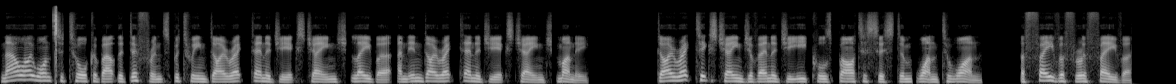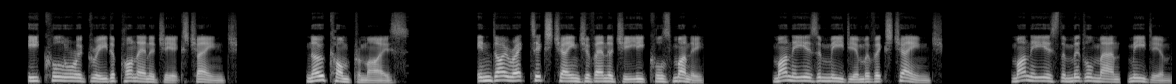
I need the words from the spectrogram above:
Now I want to talk about the difference between direct energy exchange labor and indirect energy exchange money. Direct exchange of energy equals barter system 1 to 1. A favor for a favor. Equal or agreed upon energy exchange. No compromise. Indirect exchange of energy equals money. Money is a medium of exchange. Money is the middleman, medium.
